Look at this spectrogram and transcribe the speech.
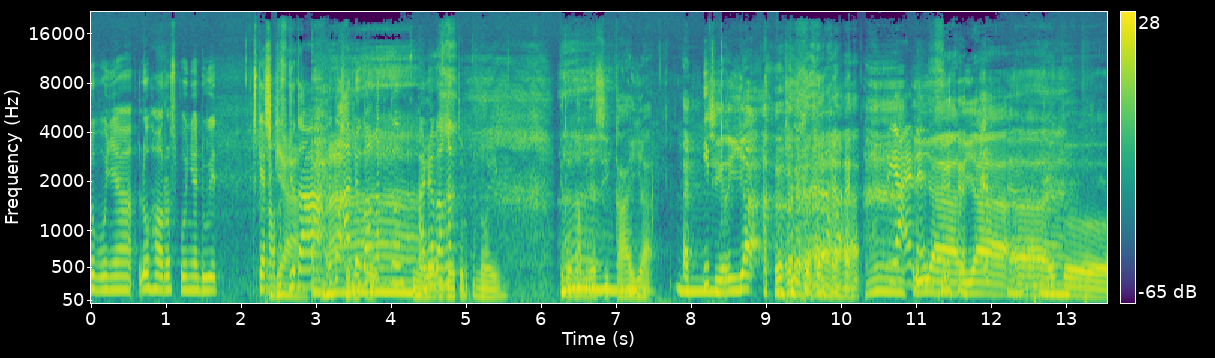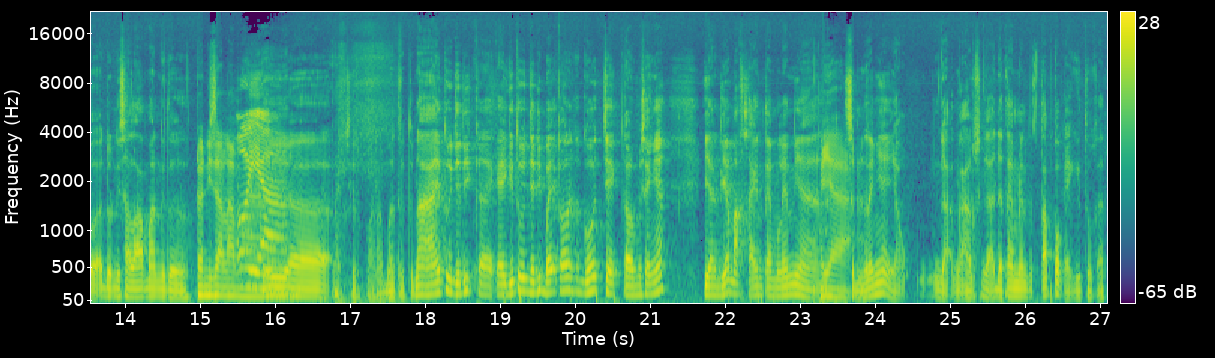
lu punya lu harus punya duit sekian ratus juta. itu ada banget tuh. Ada Annoying banget. Itu annoying. Itu namanya si kaya. Eh, si Ria. Ria NS. iya, Ria eh, itu Doni Salaman itu. Doni Salam. Oh iya. Iya, anjir parah banget itu. Nah itu jadi kayak kayak gitu. Jadi banyak orang kegocek kalau misalnya yang dia maksain timelinenya. Iya. Sebenarnya ya nggak nggak harus nggak ada timeline tetap kok kayak gitu kan.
